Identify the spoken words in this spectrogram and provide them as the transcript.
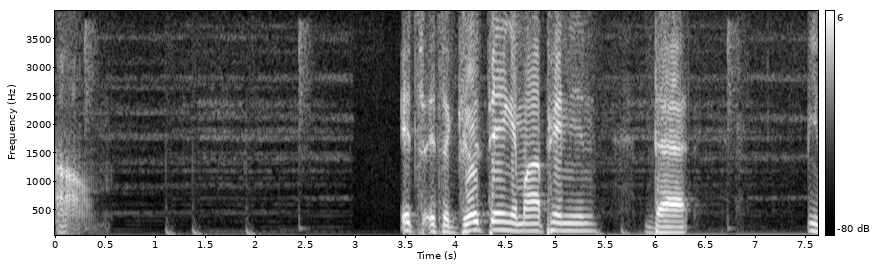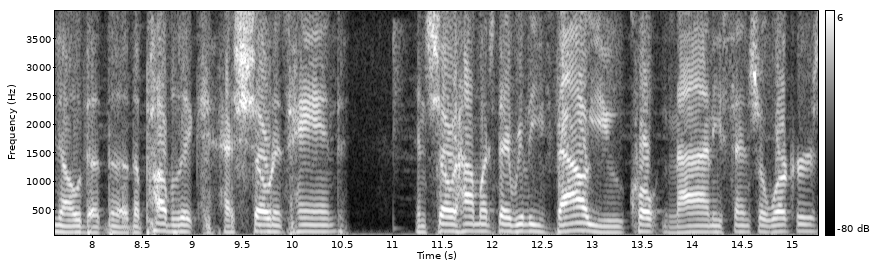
um, it's it's a good thing in my opinion that you know the, the, the public has shown its hand and showed how much they really value quote non essential workers.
